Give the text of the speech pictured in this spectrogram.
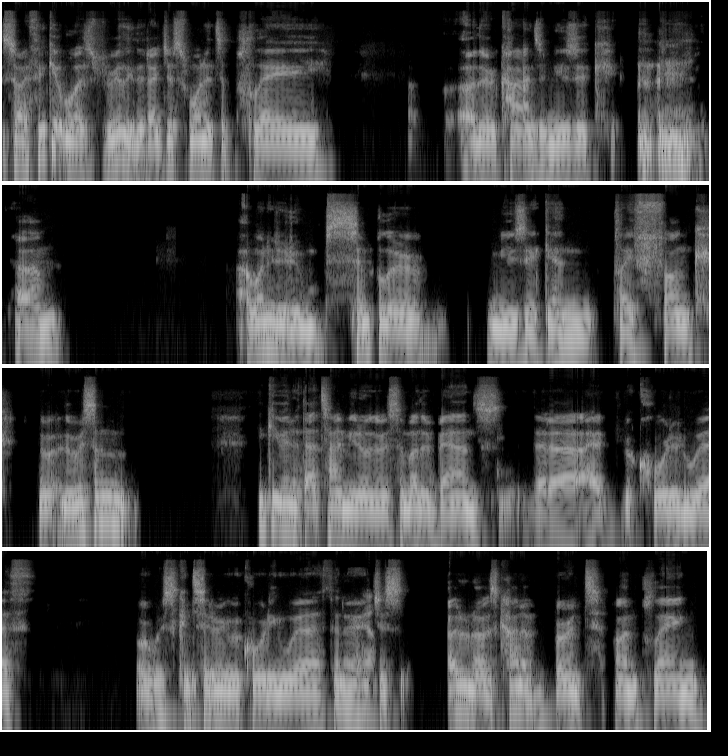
so I think it was really that I just wanted to play other kinds of music. um, I wanted to do simpler music and play funk. There, there was some, I think even at that time, you know, there were some other bands that uh, I had recorded with or was considering recording with. And I Yeah. just, I don't know, I was kind of burnt on playing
